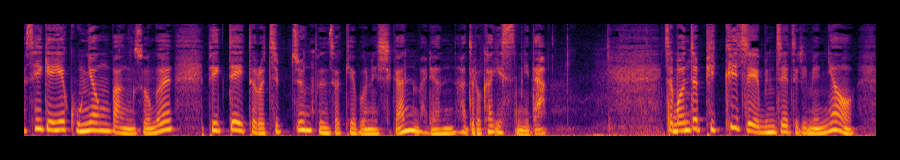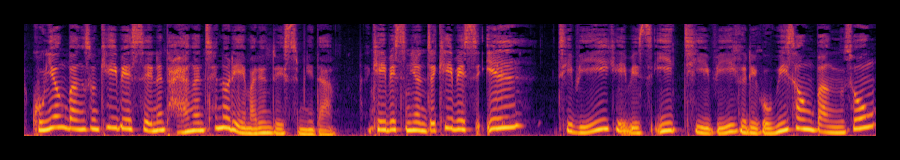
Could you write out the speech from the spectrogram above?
세계의 공영방송을 빅데이터로 집중 분석해보는 시간 마련하도록 하겠습니다. 있습니다. 자, 먼저 빅퀴즈 문제 드리면요. 공영방송 KBS에는 다양한 채널이 마련되어 있습니다. KBS는 현재 KBS 1, TV, KBS 2TV, 그리고 위성방송,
